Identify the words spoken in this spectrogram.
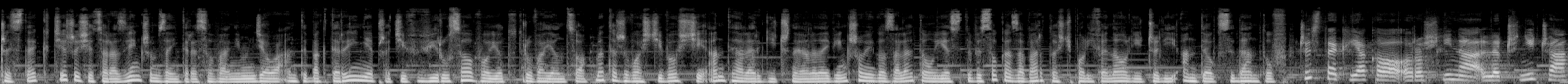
Czystek cieszy się coraz większym zainteresowaniem. Działa antybakteryjnie, przeciwwirusowo i odtruwająco. Ma też właściwości antyalergiczne, ale największą jego zaletą jest wysoka zawartość polifenoli, czyli antyoksydantów. Czystek jako roślina lecznicza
